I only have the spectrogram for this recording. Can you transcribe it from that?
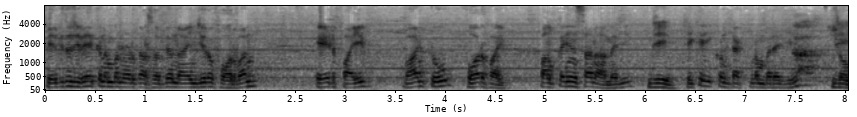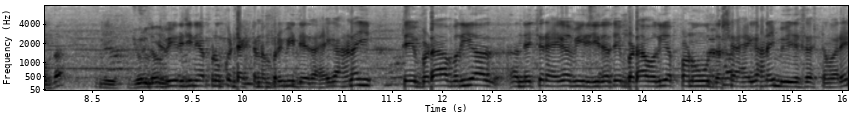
ਫਿਰ ਵੀ ਤੁਸੀਂ ਇੱਕ ਨੰਬਰ ਨੋਟ ਕਰ ਸਕਦੇ ਹੋ 9041 851245 ਪੰਕਜ ਇੰਸਾ ਨਾਮ ਹੈ ਜੀ। ਜੀ। ਠੀਕ ਹੈ ਜੀ ਕੰਟੈਕਟ ਨੰਬਰ ਹੈ ਜੀ। ਸ਼ਾਪ ਦਾ। ਜੀ। ਲੋ ਵੀਰ ਜੀ। ਨੇ ਆਪਾਂ ਨੂੰ ਕੰਟੈਕਟ ਨੰਬਰ ਵੀ ਦੇਤਾ ਹੈਗਾ ਹਨਾ ਜੀ? ਤੇ ਬੜਾ ਵਧੀਆ ਨੇਚਰ ਹੈਗਾ ਵੀਰ ਜੀ ਦਾ ਤੇ ਬੜਾ ਵਧੀਆ ਆਪਾਂ ਨੂੰ ਦੱਸਿਆ ਹੈਗਾ ਹਨਾ ਮਿਊਜ਼ਿਕ ਸਿਸਟਮ ਬਾਰੇ।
